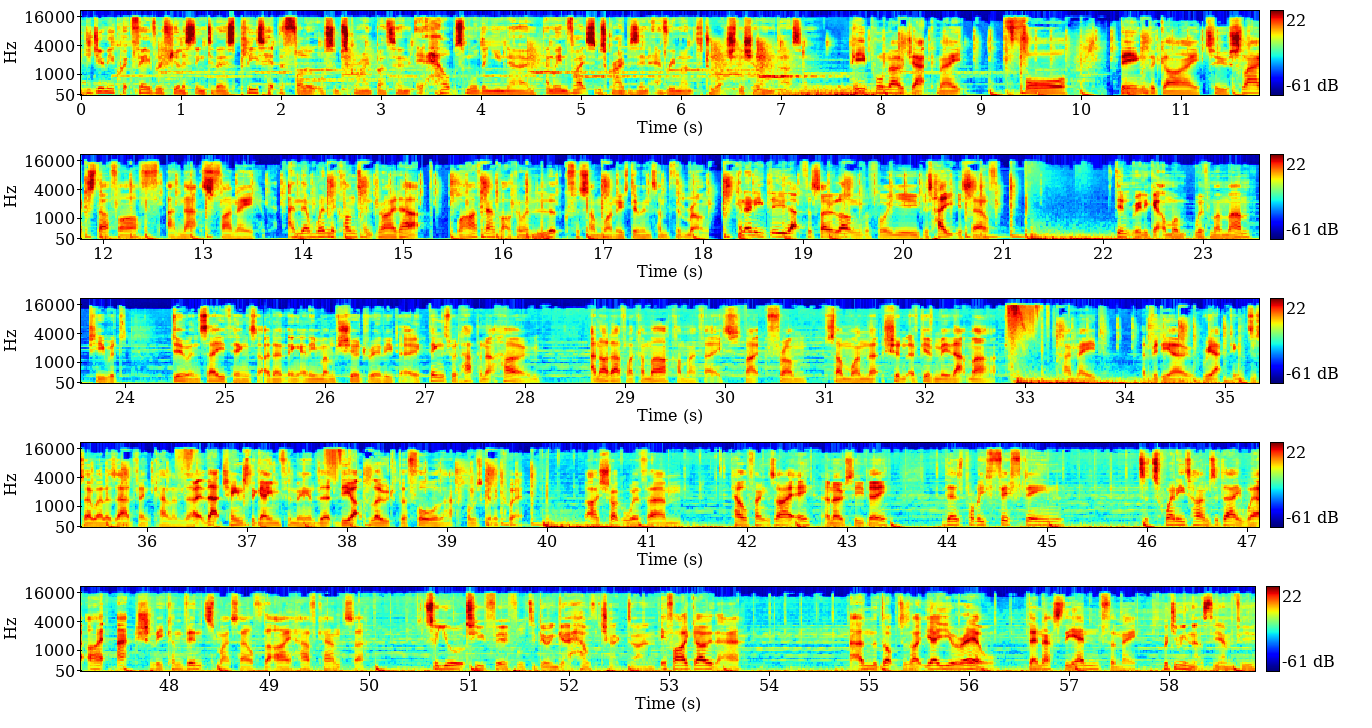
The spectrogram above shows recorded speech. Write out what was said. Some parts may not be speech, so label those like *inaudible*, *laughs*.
Could you do me a quick favor if you're listening to this? Please hit the follow or subscribe button. It helps more than you know, and we invite subscribers in every month to watch the show in person. People know Jaackmaate, for being the guy to slag stuff off, and that's funny. And then when the content dried up, well, I've now got to go and look for someone who's doing something wrong. You can only do that for so long before you just hate yourself. Didn't really get on with my mum. She would do and say things that I don't think any mum should really do. Things would happen at home, and I'd have like a mark on my face, like from someone that shouldn't have given me that mark. I made a video reacting to Zoella's Advent Calendar. Like, that changed the game for me, and the, the upload before that, I was going to quit. I struggle with um, health anxiety and OCD. There's probably 15 to 20 times a day where I actually convince myself that I have cancer. So you're too fearful to go and get a health check done? If I go there and the doctor's like, yeah, you're ill, then that's the end for me. What do you mean that's the end for you?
